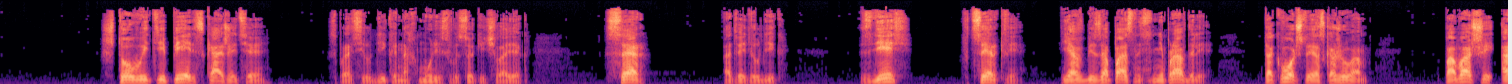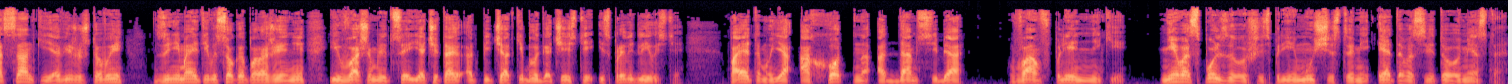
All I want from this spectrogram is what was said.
— Что вы теперь скажете? — спросил Дика, нахмурясь высокий человек. — Сэр, — ответил Дик, — здесь, в церкви, я в безопасности, не правда ли? Так вот, что я скажу вам. По вашей осанке я вижу, что вы занимаете высокое положение, и в вашем лице я читаю отпечатки благочестия и справедливости. Поэтому я охотно отдам себя вам в пленники, не воспользовавшись преимуществами этого святого места.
